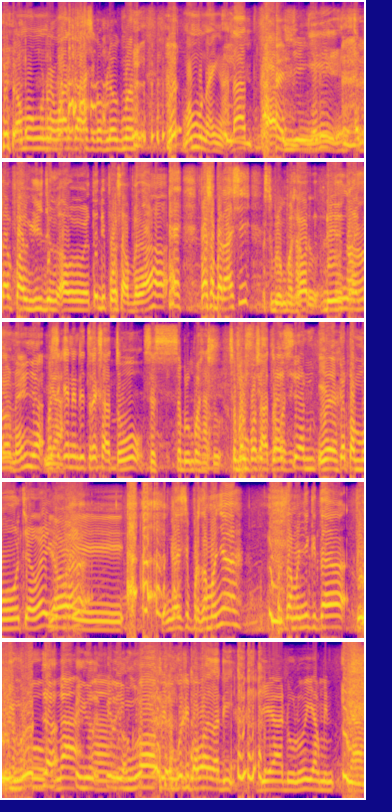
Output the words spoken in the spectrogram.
Ngomong warga si goblok mah mau aing ngadat anjing. Jadi eta panggil jeung awewe teh di pos sabaraha eh pas sabar sih? Sebelum pos satu. di Nah, track anehnya. Masih Iya. kena di track satu. Se- sebelum pos satu. sebelum pos satu masih iya. ketemu cewek gimana. Enggak sih pertamanya pertamanya kita feeling good ya? Enggak, feeling good? Oh, film gue di bawah tadi. Dia dulu yang yang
